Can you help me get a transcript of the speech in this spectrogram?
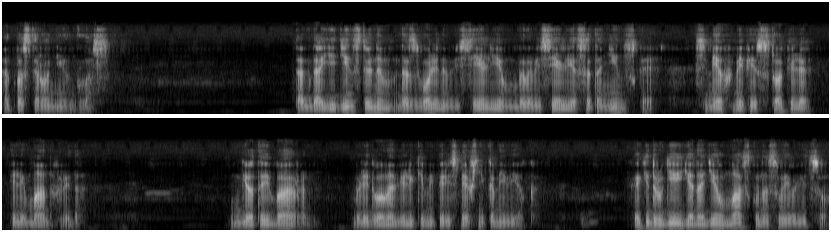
от посторонних глаз. Тогда единственным дозволенным весельем было веселье сатанинское, смех Мефистофеля или Манфреда. Гёте и Байрон были двумя великими пересмешниками века. Как и другие, я надел маску на свое лицо.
